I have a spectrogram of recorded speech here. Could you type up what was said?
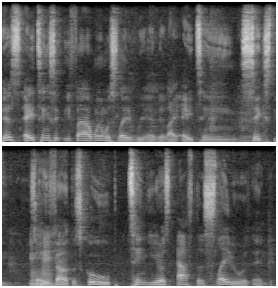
This 1865 when was slavery ended? Like 1860. So he Mhm. founded the school ten years after slavery was ended.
